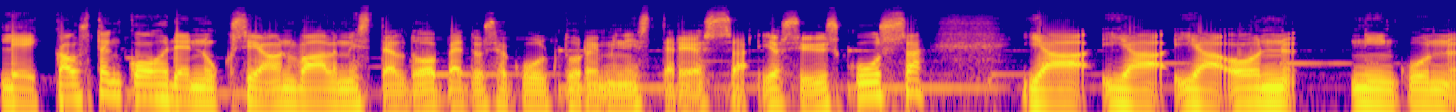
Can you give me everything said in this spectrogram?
leikkausten kohdennuksia on valmisteltu opetus- ja kulttuuriministeriössä jo syyskuussa. Ja, ja, ja on niin kuin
